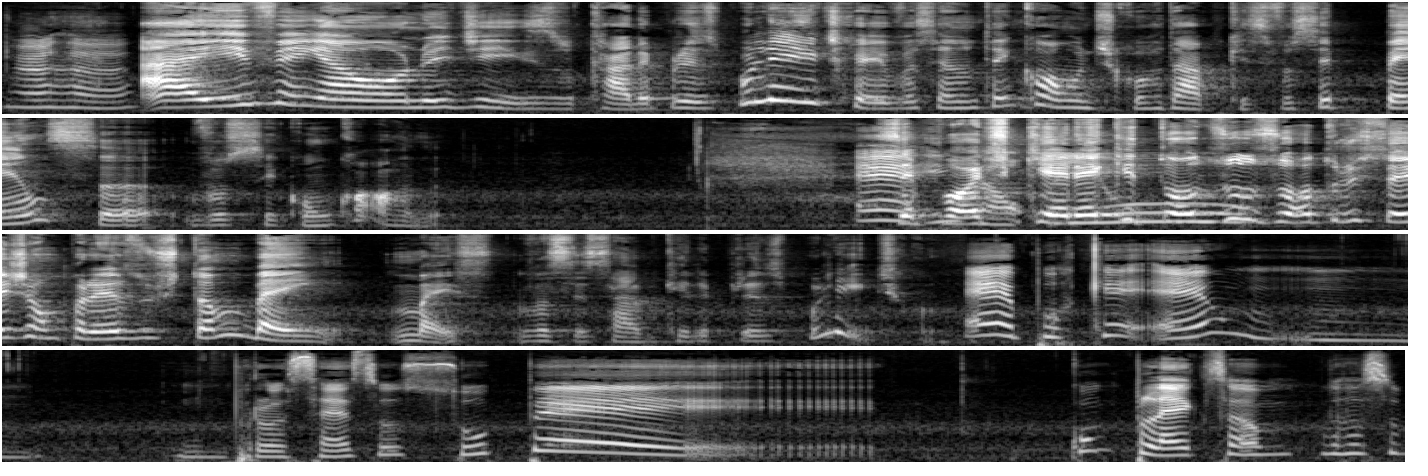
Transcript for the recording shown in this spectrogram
Uhum. Aí vem a ONU e diz: o cara é preso político, aí você não tem como discordar, porque se você pensa, você concorda. É, você pode então, querer eu... que todos os outros sejam presos também, mas você sabe que ele é preso político. É, porque é um, um, um processo super complexo, é um processo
